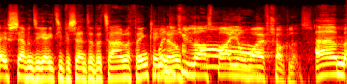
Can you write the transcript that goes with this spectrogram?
Uh, 70 80% of the time I think when you know did you last buy your wife chocolates? um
